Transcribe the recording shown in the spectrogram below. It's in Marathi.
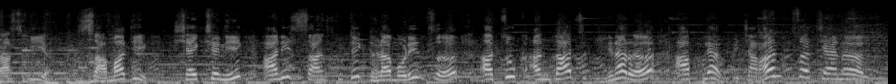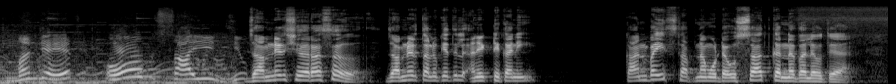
राजकीय सामाजिक शैक्षणिक आणि सांस्कृतिक घडामोडींचं अचूक अंदाज घेणार आपल्या विचारांचं चॅनल म्हणजे ओम साई जामनेर शहरासह जामनेर तालुक्यातील अनेक ठिकाणी कानबाई स्थापना मोठ्या उत्साहात करण्यात आल्या होत्या.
